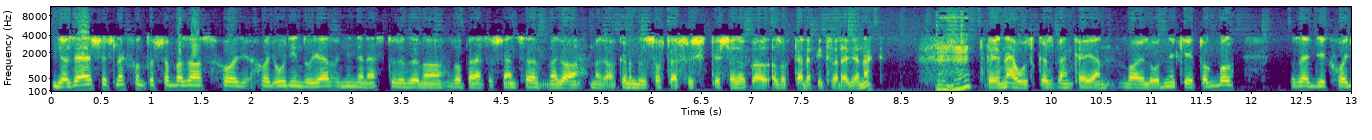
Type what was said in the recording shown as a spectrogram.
Ugye az első és legfontosabb az az, hogy, hogy úgy indulj el, hogy minden eszközödön az operációs rendszer, meg a, meg a különböző szoftver frissítés azok, azok telepítve legyenek. Uh-huh. Tehát ne út közben kelljen bajlódni két okból. Az egyik, hogy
